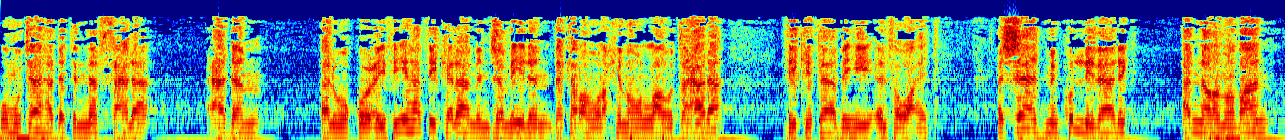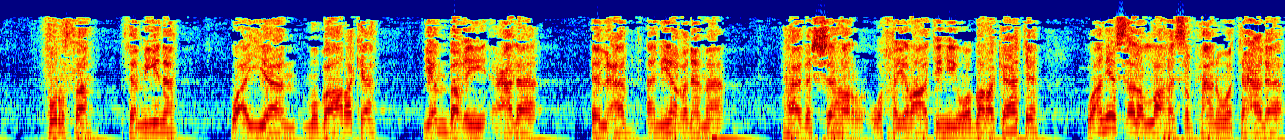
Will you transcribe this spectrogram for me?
ومجاهدة النفس على عدم الوقوع فيها في كلام جميل ذكره رحمه الله تعالى في كتابه الفوائد. الشاهد من كل ذلك أن رمضان فرصة ثمينة وأيام مباركة ينبغي على العبد أن يغنم هذا الشهر وخيراته وبركاته وأن يسأل الله سبحانه وتعالى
